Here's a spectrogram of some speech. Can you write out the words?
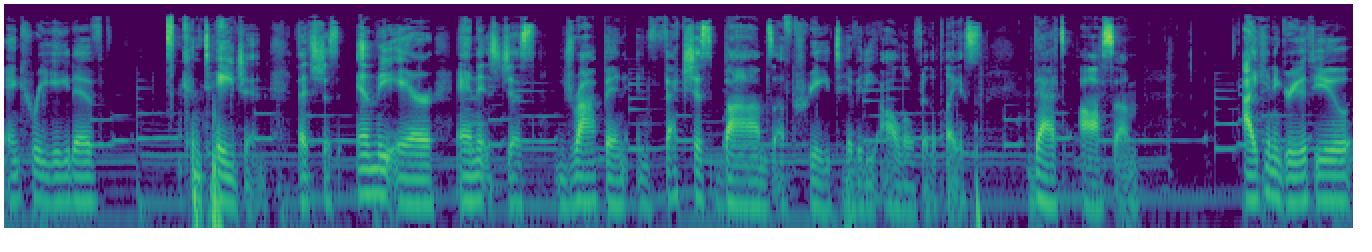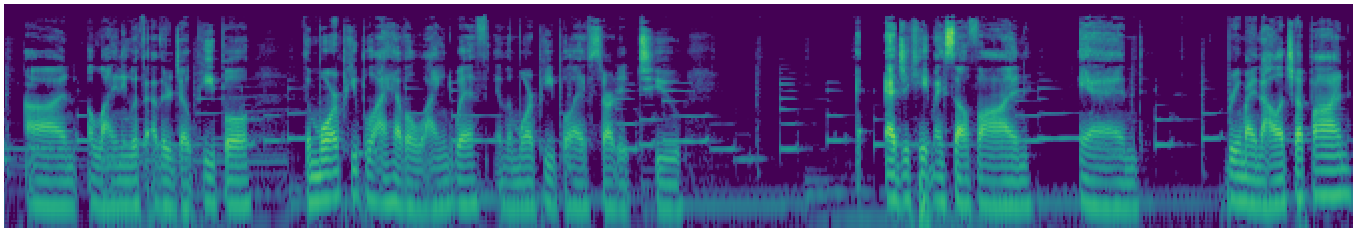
and creative contagion that's just in the air and it's just dropping infectious bombs of creativity all over the place. That's awesome. I can agree with you on aligning with other dope people. The more people I have aligned with, and the more people I've started to educate myself on and bring my knowledge up on,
